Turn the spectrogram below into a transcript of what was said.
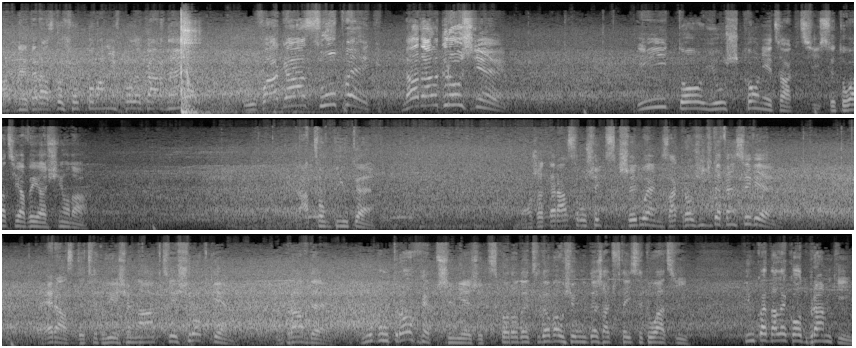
Ładne teraz dośrodkowanie w pole karne. Uwaga, słupek! Nadal groźnie. I to już koniec akcji. Sytuacja wyjaśniona. Tracą piłkę. Może teraz ruszyć skrzydłem, zagrozić defensywie. Teraz decyduje się na akcję środkiem. Naprawdę, mógł trochę przymierzyć, skoro decydował się uderzać w tej sytuacji. Piłka daleko od bramki.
